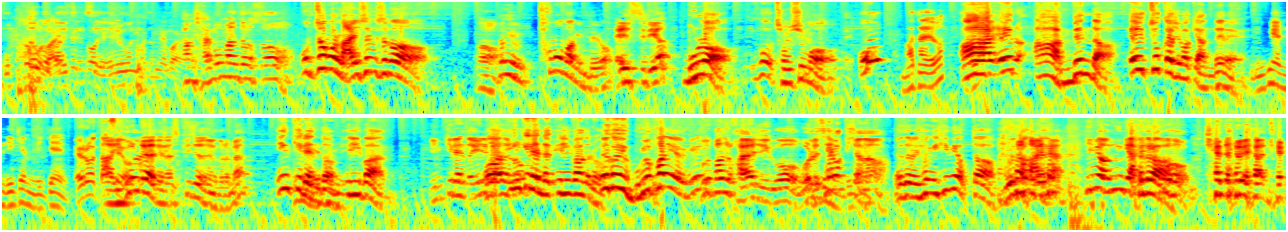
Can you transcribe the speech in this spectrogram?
옥토버 라이센스 L1 확인해봐요. 방 잘못 만들었어. 옵저버 라이센스가 어. 형님 초보방인데요? L3야? 몰라 이거 잠시만 어? 맞아요? 아 L 아 안된다 L2까지밖에 안되네 리겜 리겜 리겜. L1 아 따세요. 이걸로 해야 되나 스피드는 그러면? 인기 랜덤 일반 인기 랜더 어 1반으로? 인기 랜덤 일반으로 이거 이거 무효판이에요 여기? 무판으로 가야지 이거 원래 세 바퀴잖아. 얘들아 형이 힘이 없다 무효판이네 아니야 힘이 없는 게 얘들아. 아니고 기다려야 돼.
